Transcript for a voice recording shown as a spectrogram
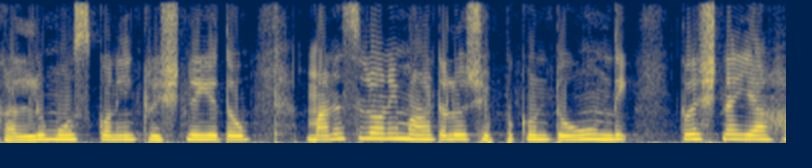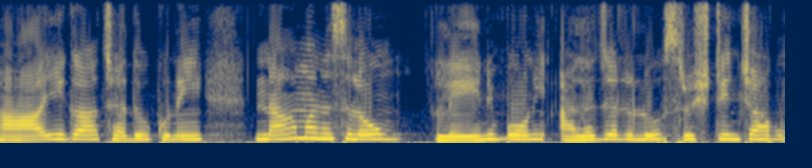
కళ్ళు మూసుకొని కృష్ణయ్యతో మనసులోని మాటలు చెప్పుకుంటూ ఉంది. కృష్ణయ్య హాయిగా చదువుకుని నా మనసులో లేనిపోని అలజడులు సృష్టించావు.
